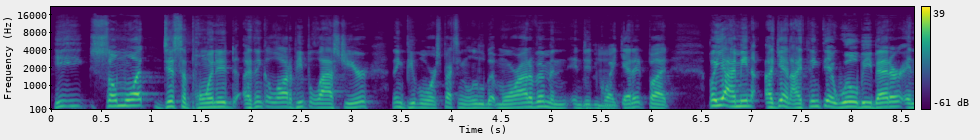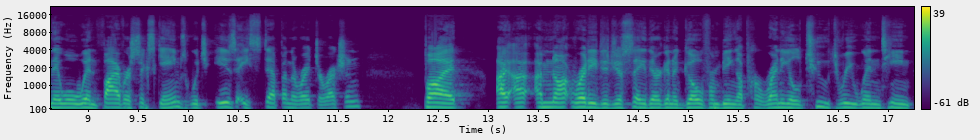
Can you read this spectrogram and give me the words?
He somewhat disappointed. I think a lot of people last year. I think people were expecting a little bit more out of him and, and didn't Mhm. quite get it. But but yeah, I mean, again, I think they will be better and they will win five or six games, which is a step in the right direction. But I, I I'm not ready to just say they're going to go from being a perennial two three win team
